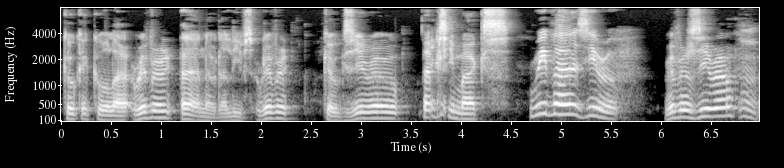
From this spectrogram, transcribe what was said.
Coca-Cola River. Uh, no, that leaves River Coke Zero, Pepsi Max, River Zero. River Zero. Mm.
